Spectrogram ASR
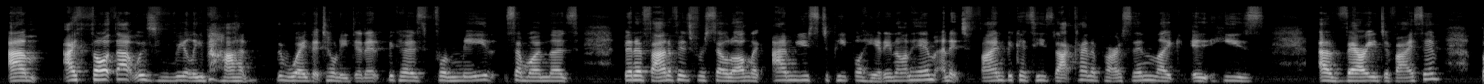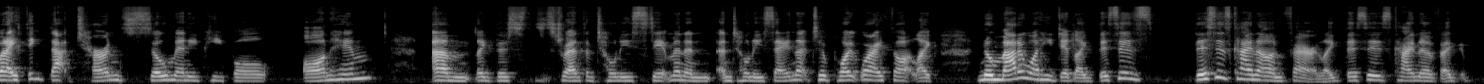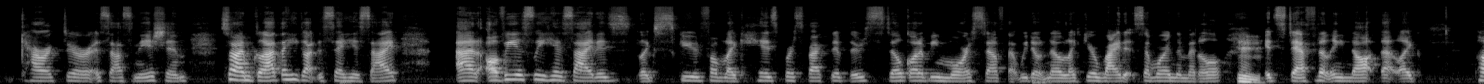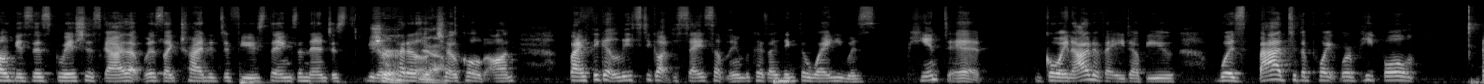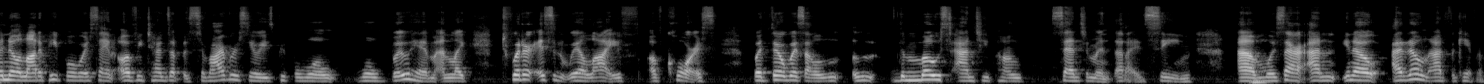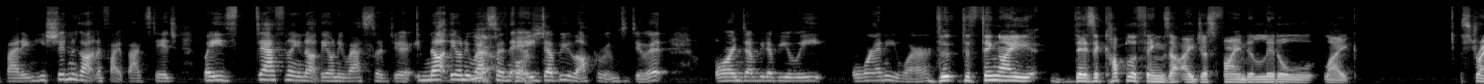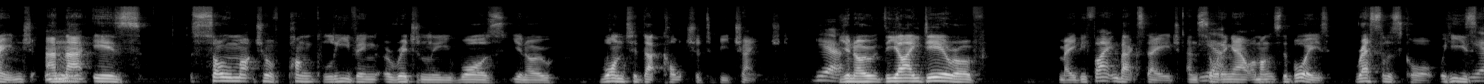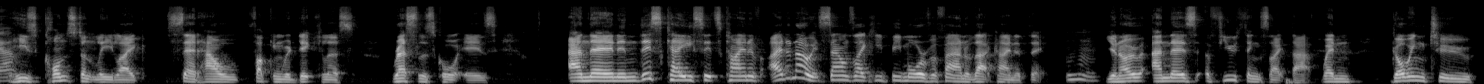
Um, I thought that was really bad the way that Tony did it because for me, someone that's been a fan of his for so long, like I'm used to people hating on him, and it's fine because he's that kind of person. Like it, he's a very divisive, but I think that turned so many people on him. Um, like this strength of Tony's statement and and Tony saying that to a point where I thought like, no matter what he did, like this is this is kind of unfair. Like this is kind of a character assassination. So I'm glad that he got to say his side. And obviously his side is like skewed from like his perspective. There's still got to be more stuff that we don't know. Like you're right, it's somewhere in the middle. Mm. It's definitely not that like Punk is this gracious guy that was like trying to diffuse things and then just you know sure, put a little yeah. chokehold on. But I think at least he got to say something because I think the way he was painted going out of AEW was bad to the point where people I know a lot of people were saying, "Oh, if he turns up at Survivor Series, people will will boo him." And like Twitter isn't real life, of course, but there was a the most anti-punk sentiment that I'd seen um, was there. And you know, I don't advocate for fighting. He shouldn't have gotten a fight backstage, but he's definitely not the only wrestler to not the only wrestler yeah, in the AEW locker room to do it, or in WWE or anywhere. The the thing I there's a couple of things that I just find a little like strange, mm-hmm. and that is so much of punk leaving originally was, you know, wanted that culture to be changed. Yeah. You know, the idea of maybe fighting backstage and sorting yeah. out amongst the boys, wrestlers court. He's yeah. he's constantly like said how fucking ridiculous wrestlers court is. And then in this case, it's kind of, I don't know, it sounds like he'd be more of a fan of that kind of thing, mm-hmm. you know? And there's a few things like that. When going to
